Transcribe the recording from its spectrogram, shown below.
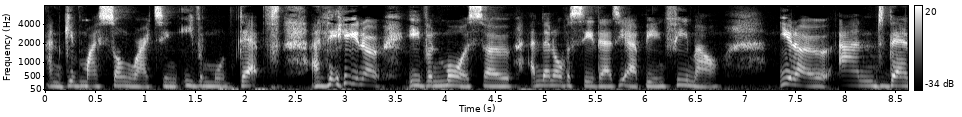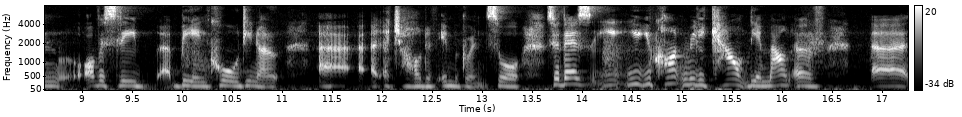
and give my songwriting even more depth and you know even more. So and then obviously there's yeah being female you know, and then obviously uh, being called, you know, uh, a, child of immigrants, or so there's you, you can't really count the amount of uh,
